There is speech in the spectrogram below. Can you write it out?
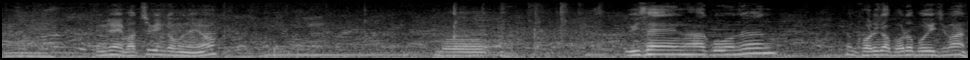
음, 굉장히 맛집인가 보네요. 뭐 위생하고는 좀 거리가 멀어 보이지만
